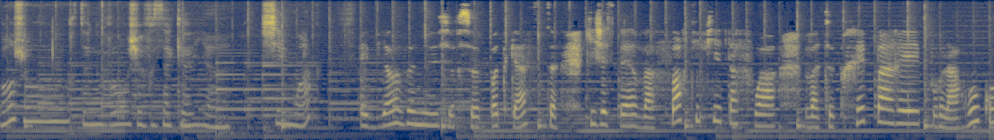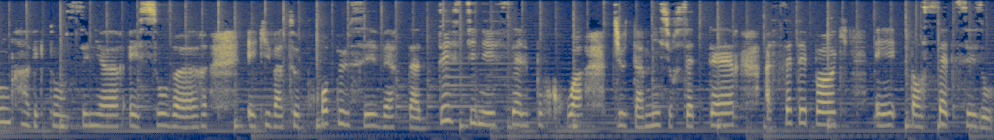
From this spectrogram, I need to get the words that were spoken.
Bonjour, de nouveau je vous accueille euh, chez moi. Et bienvenue sur ce podcast qui j'espère va fortifier ta foi, va te préparer pour la rencontre avec ton Seigneur et Sauveur et qui va te propulser vers ta destinée, celle pourquoi Dieu t'a mis sur cette terre à cette époque et dans cette saison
